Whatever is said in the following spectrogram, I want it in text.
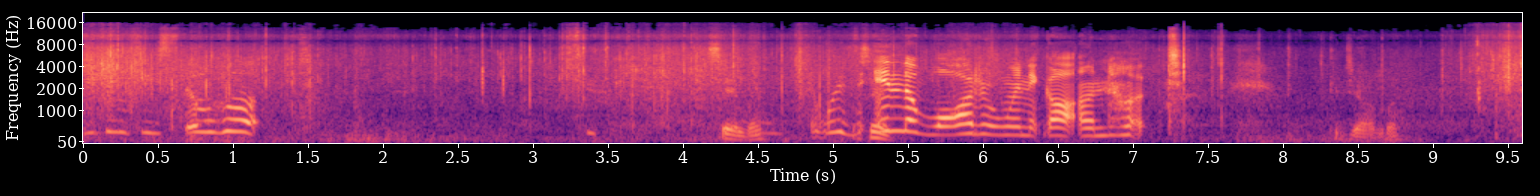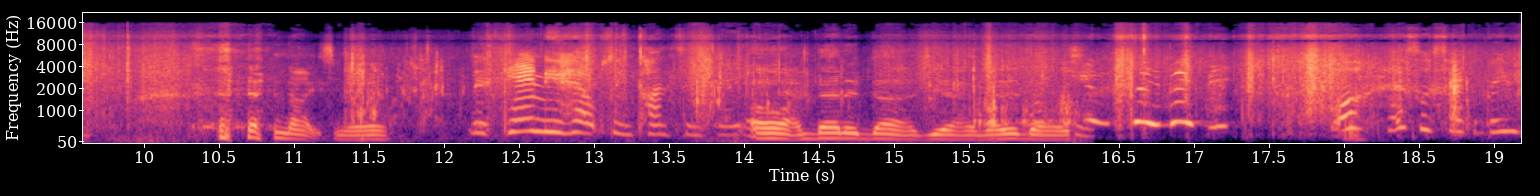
You think he's still hooked? Stand bud. It was That's it. in the water when it got unhooked. Good job, bud. nice, man. This candy helps him concentrate. Oh, I bet it does. Yeah, I bet it does. Hey, baby. Oh, this looks like a baby.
